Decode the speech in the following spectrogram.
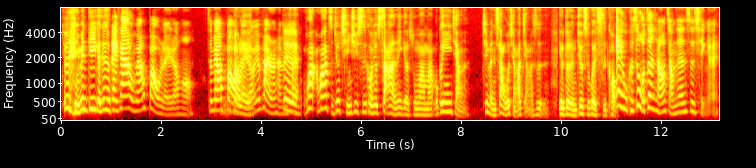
就是里面第一个就是，哎、欸，现在我们要爆雷了哈，这边要爆雷了，雷因为怕有人还没看。对对，花花子就情绪失控，就杀了那个苏妈妈。我跟你讲，基本上我想要讲的是，有的人就是会失控。哎、欸，我可是我正想要讲这件事情、欸，哎。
